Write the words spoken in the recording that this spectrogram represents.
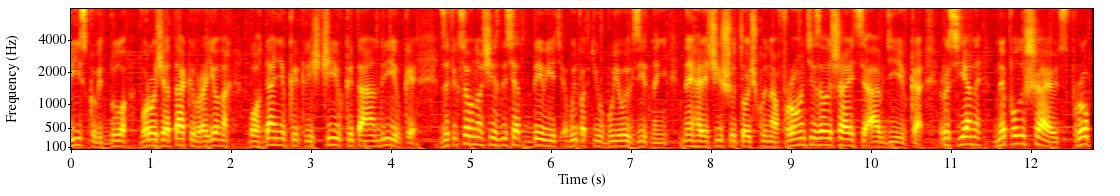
військо відбило ворожі атаки в районах Богданівки, Кліщівки та Андріївки. Зафіксовано 69 випадків бойових зіткнень. Найгарячішою точкою на фронті залишається Авдіївка. Росіяни не полишають спроб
